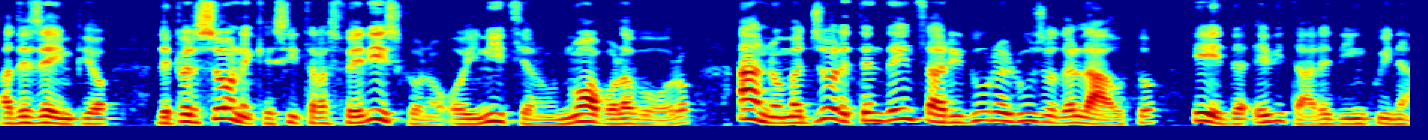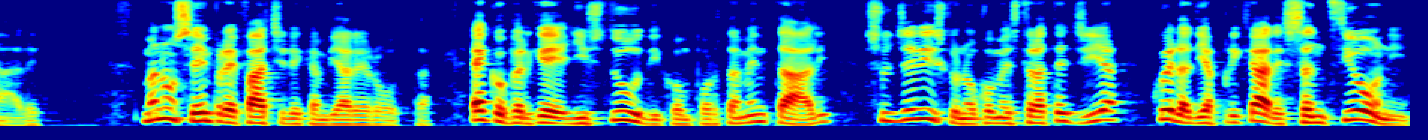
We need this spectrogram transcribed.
Ad esempio, le persone che si trasferiscono o iniziano un nuovo lavoro hanno maggiore tendenza a ridurre l'uso dell'auto ed evitare di inquinare. Ma non sempre è facile cambiare rotta. Ecco perché gli studi comportamentali suggeriscono come strategia quella di applicare sanzioni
